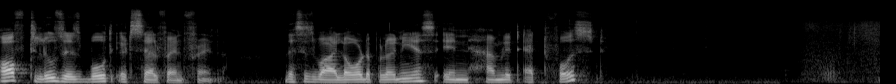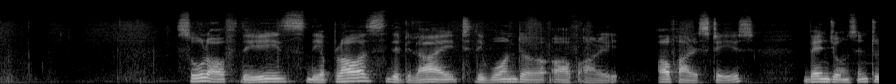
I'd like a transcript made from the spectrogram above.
oft loses both itself and friend. This is why Lord Apollonius in Hamlet Act First. Soul of these, the applause, the delight, the wonder of our of our estates, बेन जॉनसन टू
